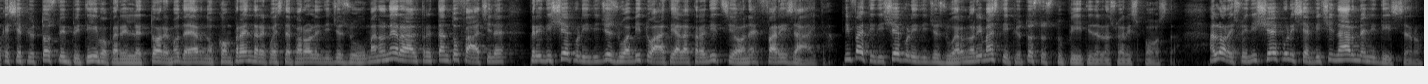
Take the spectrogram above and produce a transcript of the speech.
che sia piuttosto intuitivo per il lettore moderno comprendere queste parole di Gesù, ma non era altrettanto facile per i discepoli di Gesù abituati alla tradizione farisaica. Infatti i discepoli di Gesù erano rimasti piuttosto stupiti della sua risposta. Allora i suoi discepoli si avvicinarono e gli dissero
